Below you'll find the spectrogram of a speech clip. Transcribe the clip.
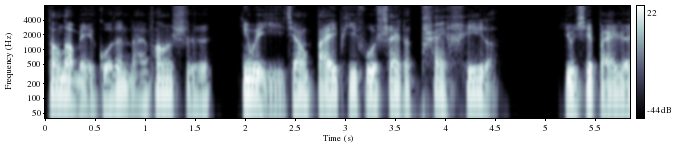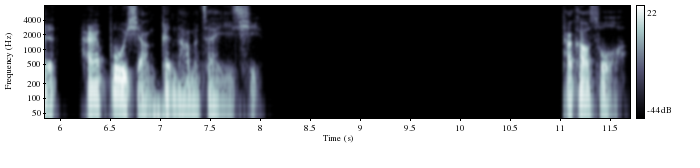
当到美国的南方时，因为已将白皮肤晒得太黑了，有些白人还不想跟他们在一起。他告诉我，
